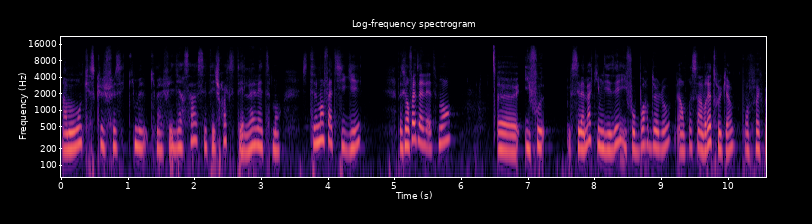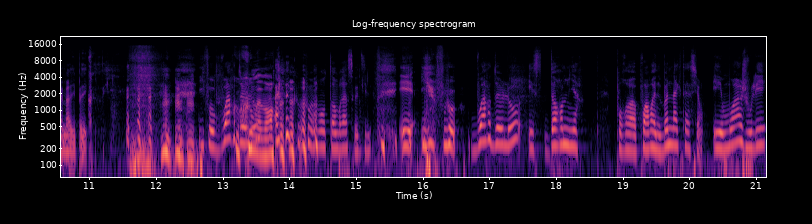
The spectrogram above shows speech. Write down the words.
à un moment, qu'est-ce que je faisais qui m'a fait dire ça? C'était, je crois que c'était l'allaitement. J'étais tellement fatiguée parce qu'en fait, l'allaitement, euh, il faut. C'est ma mère qui me disait, il faut boire de l'eau. Et après, c'est un vrai truc, hein, pour fois que ma mère dit pas des conneries. il faut boire de Coucou, l'eau. maman. Coucou maman, t'embrasse Odile. Et il faut boire de l'eau et dormir pour, euh, pour avoir une bonne lactation. Et moi, je voulais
